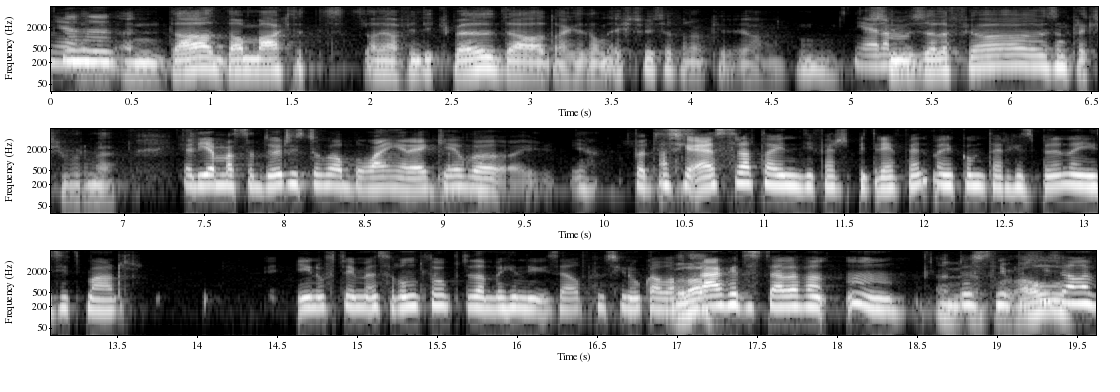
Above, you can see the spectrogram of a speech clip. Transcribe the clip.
Ja. En, en dat, dat maakt het, ja, vind ik wel, dat, dat je dan echt zoiets hebt van, oké, ja, hm, Ja, ik zie dan- mezelf, ja, dat is een plekje voor mij. Ja, die ambassadeur is toch wel belangrijk. Hè? We, ja, dat is... Als je uitstraalt dat je een divers bedrijf bent, maar je komt ergens binnen en je ziet maar één of twee mensen rondlopen, dan begin je jezelf misschien ook al wat Voilà. vragen te stellen van hmm, En- dat en is nu precies wel een geeft-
